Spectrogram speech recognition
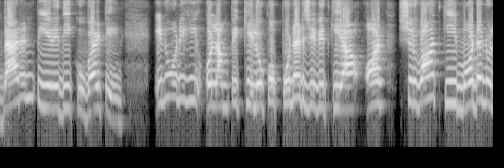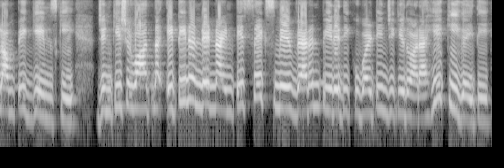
Baron Pierre de Coubertin इन्होंने ही ओलंपिक खेलों को पुनर्जीवित किया और शुरुआत की मॉडर्न ओलंपिक गेम्स की, जिनकी शुरुआत ना 1896 में वैरन पेरेदी कुबर्टिन जी के द्वारा ही की गई थी।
